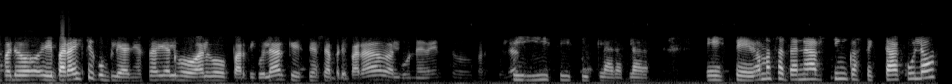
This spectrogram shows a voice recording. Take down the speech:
pero eh, para este cumpleaños, ¿hay algo algo particular que se haya preparado, algún evento particular? Sí, sí, sí, claro, claro. Este, vamos a tener cinco espectáculos,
